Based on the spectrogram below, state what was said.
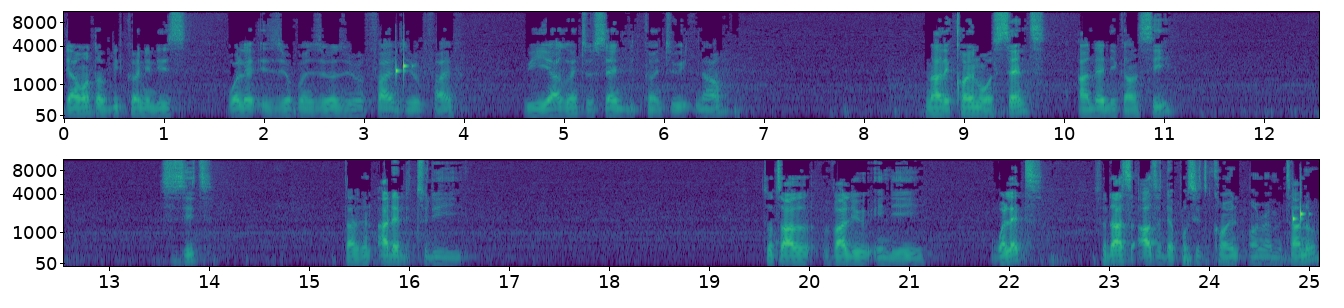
the amount of Bitcoin in this wallet is 0.00505. We are going to send Bitcoin to it now. Now the coin was sent and then you can see this is it. It has been added to the total value in the wallet. So that's how to deposit coin on Remitano.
